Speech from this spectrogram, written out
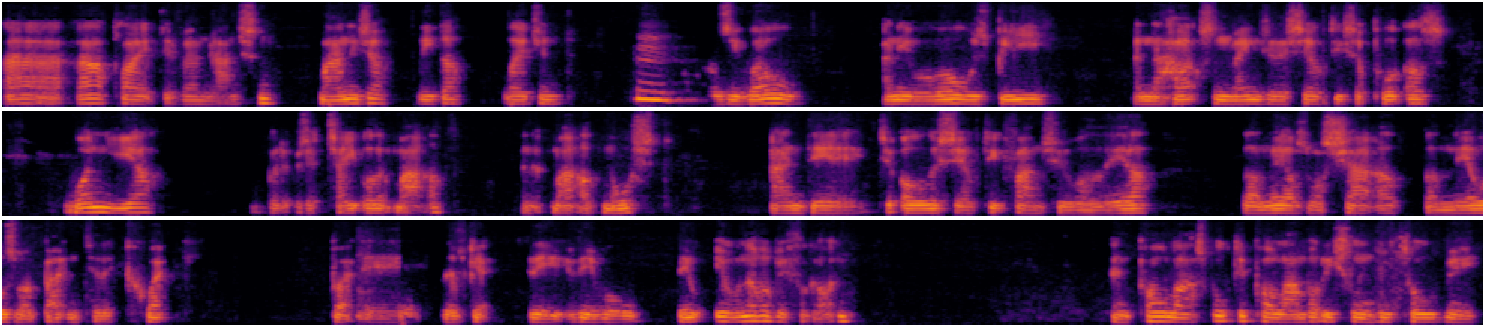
I, I apply it to Wim Jansen, manager, leader, legend. Hmm. Because he will, and he will always be in the hearts and minds of the Celtic supporters. One year, but it was a title that mattered, and it mattered most. And uh, to all the Celtic fans who were there, their nerves were shattered, their nails were bitten to the quick. But uh, they've got they, they will he will never be forgotten. And Paul, I spoke to Paul Lambert recently, who told me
